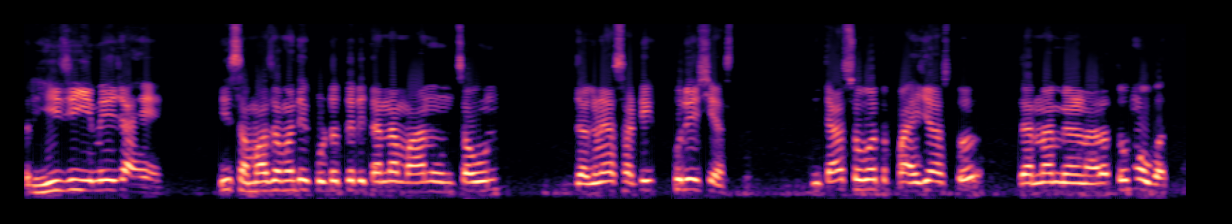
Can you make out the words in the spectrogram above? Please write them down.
तर ही जी इमेज आहे ती समाजामध्ये कुठंतरी त्यांना मान उंचावून जगण्यासाठी पुरेशी असते. त्यासोबत पाहिजे असतो त्यांना मिळणारा तो मोबदला.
